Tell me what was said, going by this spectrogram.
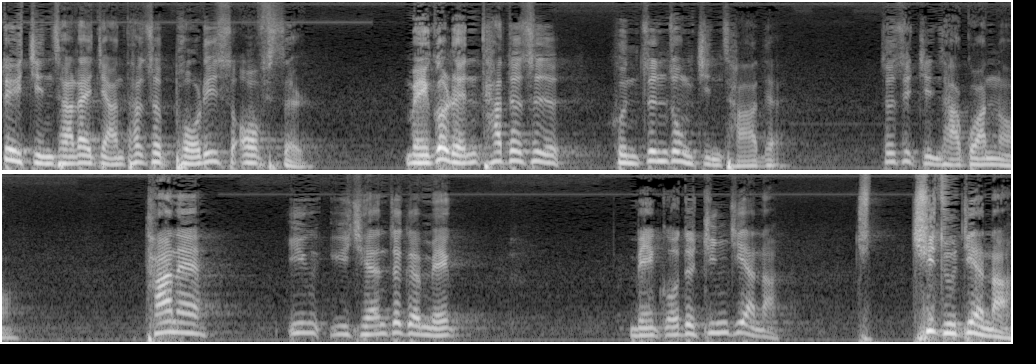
对警察来讲，他是 police officer，每个人他都是很尊重警察的，这是检察官哦。他呢，以以前这个美美国的军舰呐，驱驱逐舰呐，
